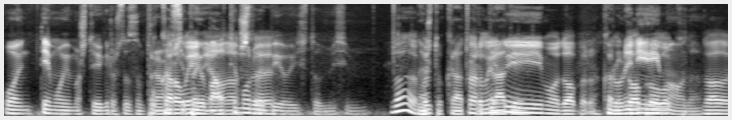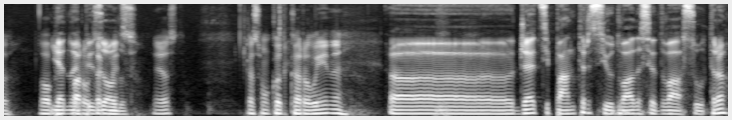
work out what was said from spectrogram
u ovim timovima što je igrao, što sam prenosio, pa i u Karolini, Baltimoru što je je- bio isto, mislim, Da, da, nešto kratko Karolini odradio. je imao dobro. Karolini dobro je imao, da. Da, da. Dobro, Jednu epizodu. Jeste. Kad smo kod Karoline, Uh, Jets i Panthersi u 22 sutra.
